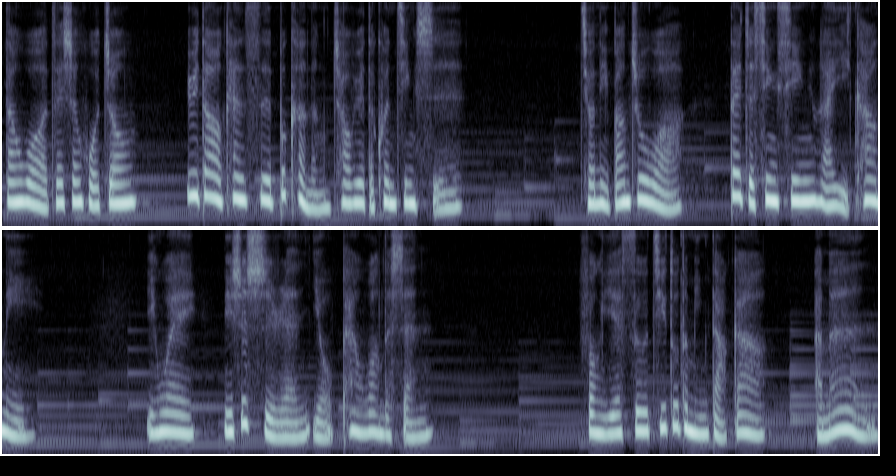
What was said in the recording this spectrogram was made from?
当我在生活中遇到看似不可能超越的困境时，求你帮助我带着信心来倚靠你，因为你是使人有盼望的神。奉耶稣基督的名祷告，阿门。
